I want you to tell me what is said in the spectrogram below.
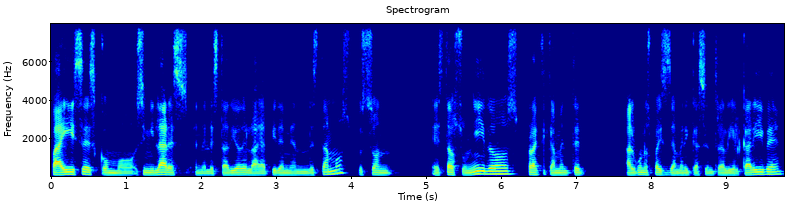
países como similares en el estadio de la epidemia en donde estamos, pues son Estados Unidos, prácticamente algunos países de América Central y el Caribe,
